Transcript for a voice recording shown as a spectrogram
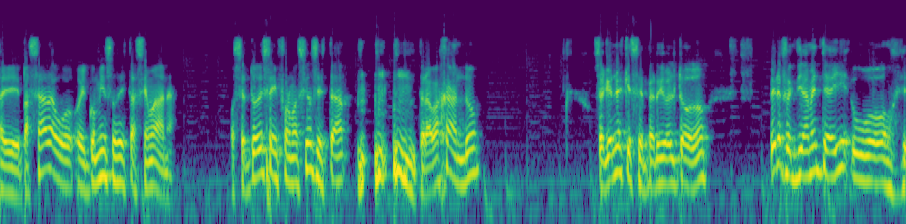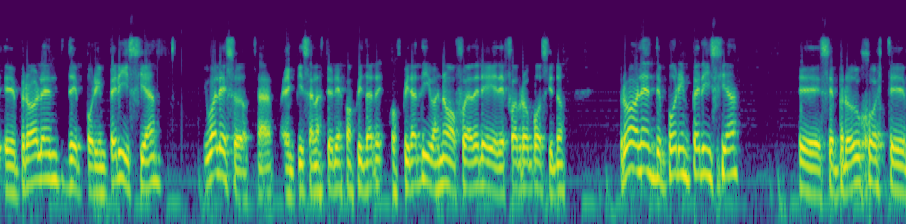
eh, pasada o, el comienzos de esta semana. O sea, toda esa información se está trabajando. O sea, que no es que se perdió del todo, pero efectivamente ahí hubo, eh, probablemente por impericia, igual eso, empiezan las teorías conspirativas, no, fue adrede, fue a propósito. Probablemente por impericia eh, se produjo este,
